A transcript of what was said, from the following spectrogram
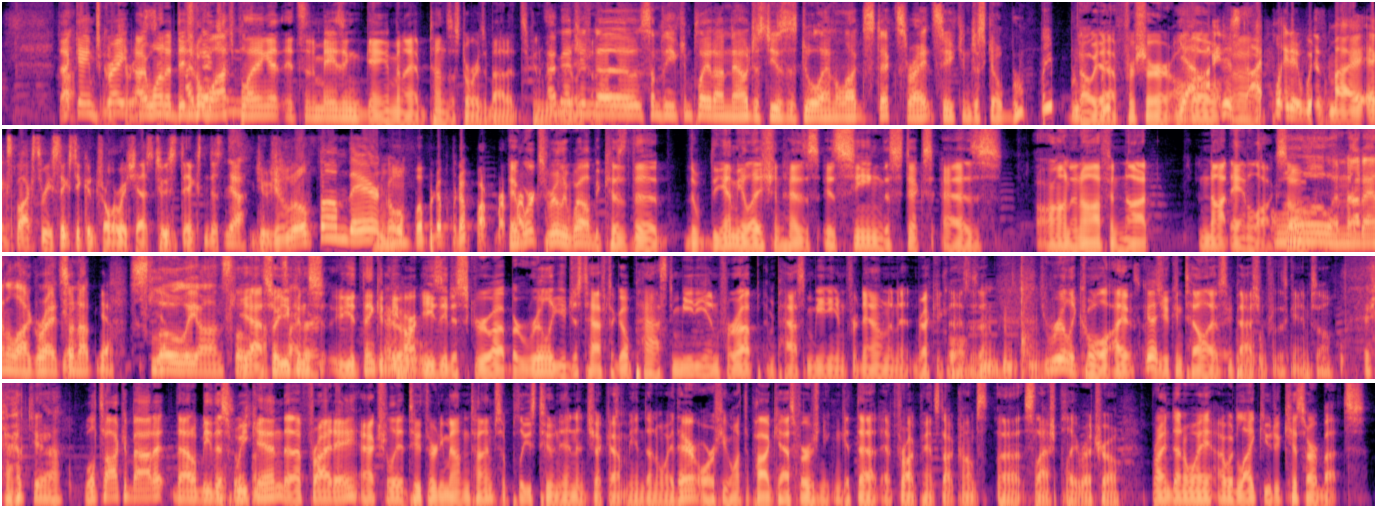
that game's great. I want a digital I watch playing it. It's an amazing game, and I have tons of stories about it. It's going to be I really imagine fun. uh, something you can play it on now just uses dual analog sticks, right? So you can just go bloop, beep, bloop, oh yeah, beep. for sure. yeah, I just uh, I played it with my Xbox 360 controller, which has two sticks, and just Yeah. use your little thumb there. Go. Mm-hmm. whoop it works really well because the, the the emulation has is seeing the sticks as on and off and not not analog. So oh, and not analog, right? so not yeah, slowly on, slowly yeah, off. so you It's can either- you'd think it'd be hard, easy to screw up, but really you just have to go past median for up and past median for down, and it recognizes it. It's really cool. I, as you can tell, I have some passion for this game. So Heck yeah. we'll talk about it. That'll be this weekend, uh, Friday, actually at two thirty Mountain Time. So please tune in and check out me and Dunaway there. Or if you want the podcast version, you can get that at frogpants.com uh, slash play retro. Brian Dunaway, I would like you to kiss our butts.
